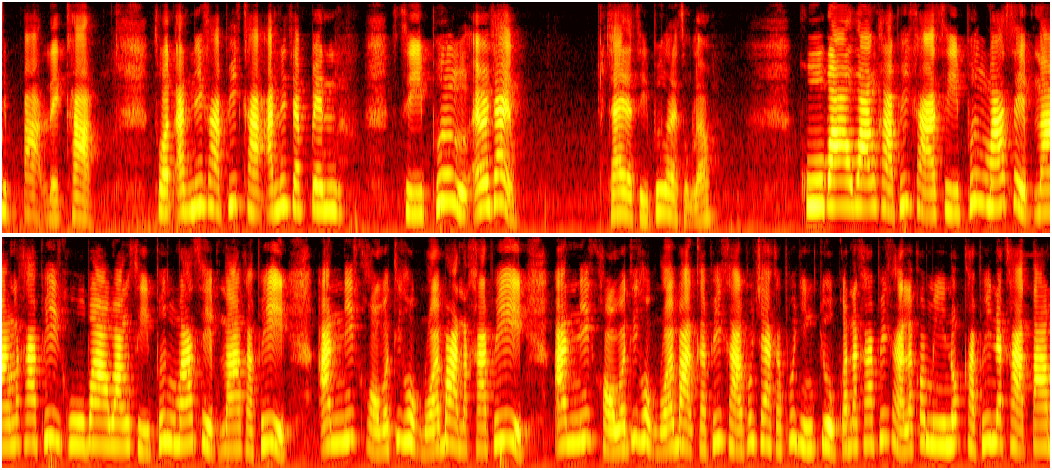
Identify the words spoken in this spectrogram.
สิบบาทเลยค่ะ ส่วนอันนี้ค่ะ พี่ขาอันนี้จะเป็นสีพึ่งเอ้ไม่ใช่ ใช่แต่สีพึ่งอะไรสุกแล้วครูบาวังค่ะพี่ขาสีพึ่งม้าเสพนางนะคะ พี่ครูบาวังสีพึ่งม้าเสพนางค่ะพี่ อันนี้ขอไว้ที่หกร้อยบาทนะคะ พี่ อันนี้ขอไว้ที่หกร้อยบาทค่ะพี่ขาผู้ชายกับผู้หญิงจูบกันนะคะ พี่ขาแล้วก็มีนกค่ะพี่นะคะตาม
